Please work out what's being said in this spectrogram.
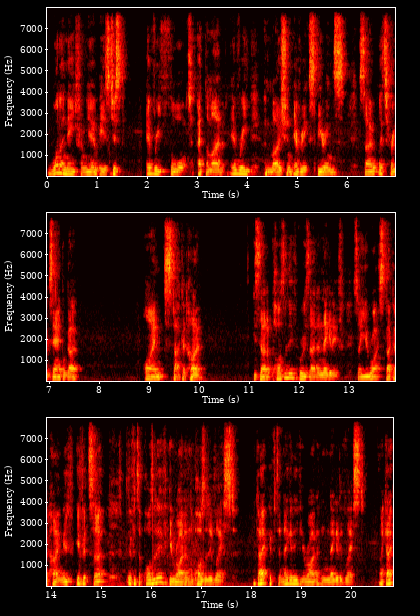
what I need from you is just every thought at the moment, every emotion, every experience. So let's, for example, go, I'm stuck at home is that a positive or is that a negative? So you write stuck at home. If, if it's a if it's a positive, you write it in the positive list. Okay. If it's a negative, you write it in the negative list. Okay.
